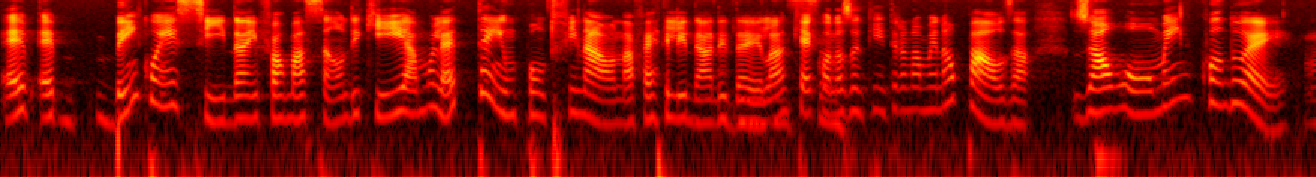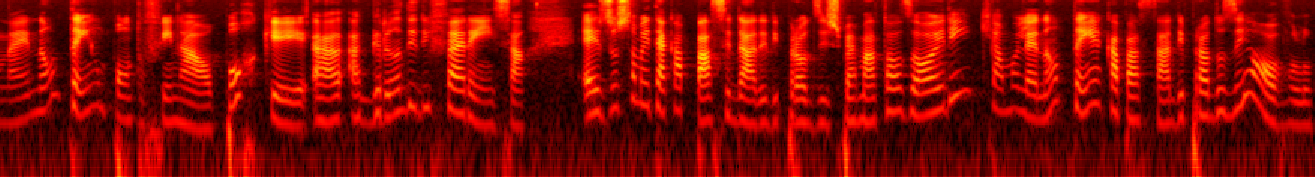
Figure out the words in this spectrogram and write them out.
é, é, bem conhecida a informação de que a mulher tem um ponto final na fertilidade dela, Isso. que é quando a gente entra na menopausa. Já o homem, quando é, né, não tem um ponto final. Por quê? A, a grande diferença é justamente a capacidade de produzir espermatozoide, que a mulher não tem a capacidade de produzir óvulo.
